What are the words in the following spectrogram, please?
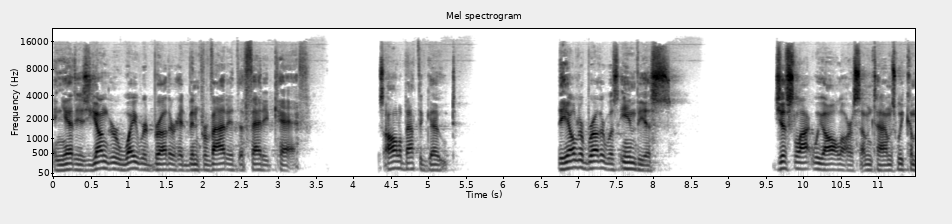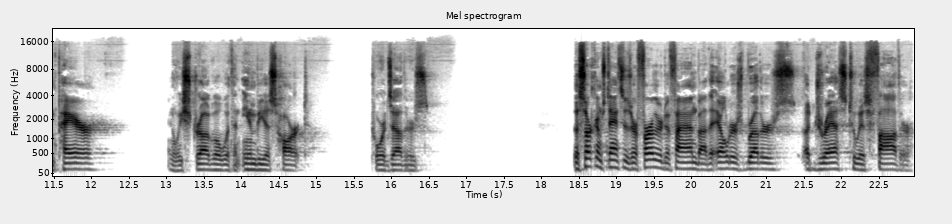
and yet his younger wayward brother had been provided the fatted calf. It was all about the goat. The elder brother was envious, just like we all are sometimes. We compare and we struggle with an envious heart towards others. The circumstances are further defined by the elder's brother's address to his father.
